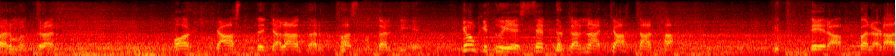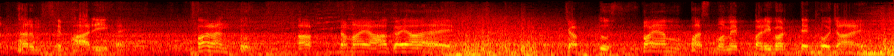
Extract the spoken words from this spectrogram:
धर्म ग्रंथ और शास्त्र जलाकर भस्म कर दिए, क्योंकि तू ये सिद्ध करना चाहता था कि तेरा पलड़ा धर्म से भारी है। परंतु अब समय आ गया है जब तू स्वयं भस्म में परिवर्तित हो जाए।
